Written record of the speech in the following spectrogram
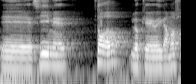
eh, cine, todo lo que, digamos,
